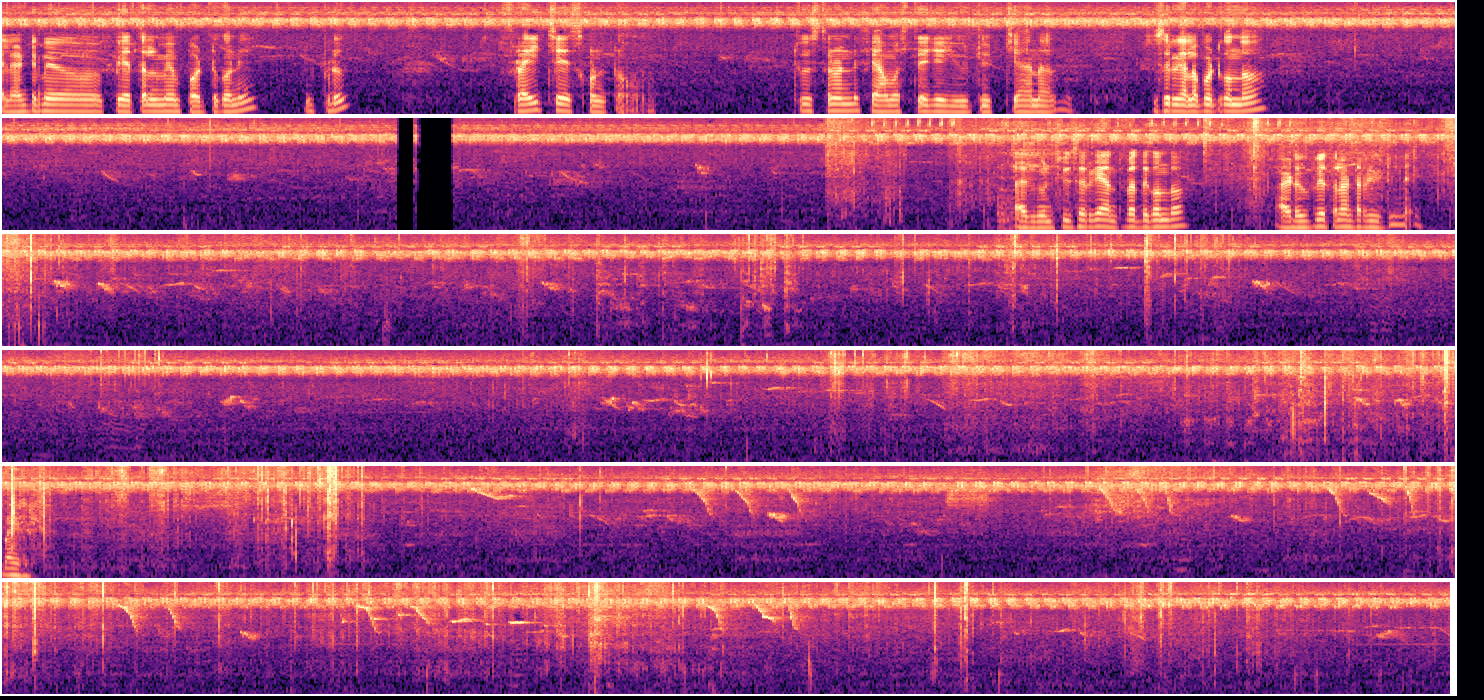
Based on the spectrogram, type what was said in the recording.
ఇలాంటి మేము పీతలు మేము పట్టుకొని ఇప్పుడు ఫ్రై చేసుకుంటాం. చూస్తున్నాండి ఫేమస్ తేజ యూట్యూబ్ ఛానల్ చూసారు ఎలా పట్టుకుందో? అది కూడా చూసారుగా ఎంత పెద్దగా ఉందో అడవి పీతలు అంటారు వీటిని. బయట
